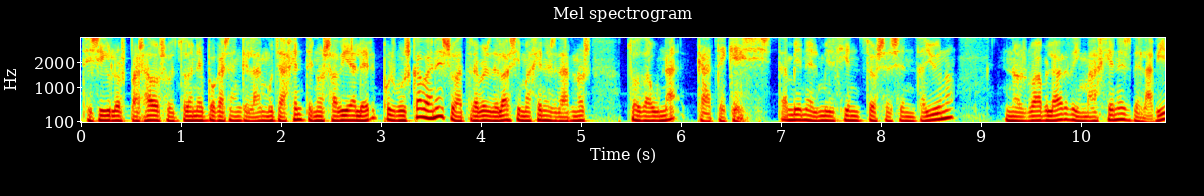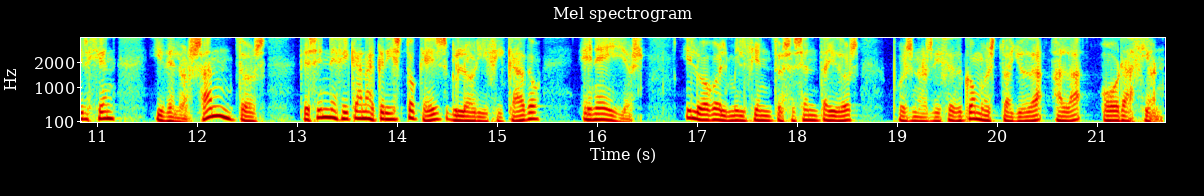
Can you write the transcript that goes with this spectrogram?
de, siglos pasados, sobre todo en épocas en que la, mucha gente no sabía leer, pues buscaban eso a través de las imágenes darnos toda una catequesis. También el 1161 nos va a hablar de imágenes de la Virgen y de los santos, que significan a Cristo que es glorificado en ellos. Y luego el 1162 pues nos dice cómo esto ayuda a la oración.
